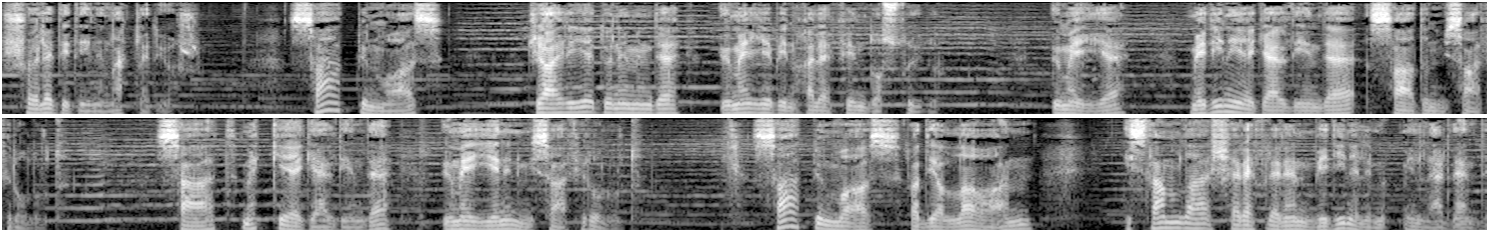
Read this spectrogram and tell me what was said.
şöyle dediğini naklediyor. Sa'd bin Muaz, cahiliye döneminde Ümeyye bin Halef'in dostuydu. Ümeyye, Medine'ye geldiğinde Sa'd'ın misafir olurdu. Sa'd Mekke'ye geldiğinde Ümeyye'nin misafir olurdu. Sa'd bin Muaz radıyallahu an İslam'la şereflenen Medineli müminlerdendi.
